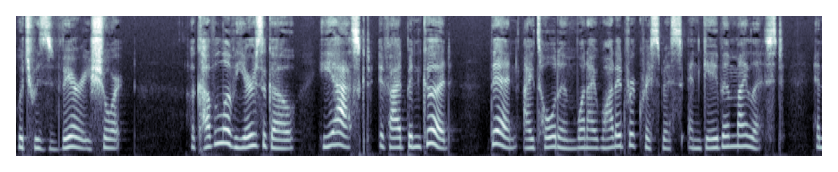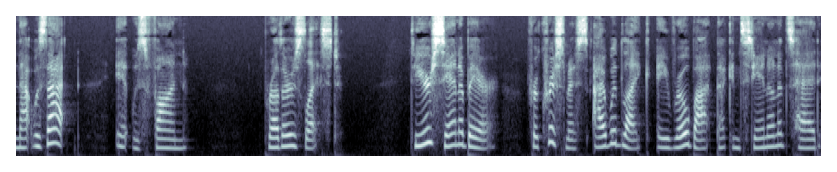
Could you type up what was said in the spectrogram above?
which was very short. A couple of years ago, he asked if I'd been good. Then I told him what I wanted for Christmas and gave him my list, and that was that. It was fun. Brother's List Dear Santa Bear, for Christmas I would like a robot that can stand on its head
